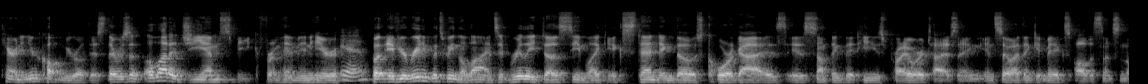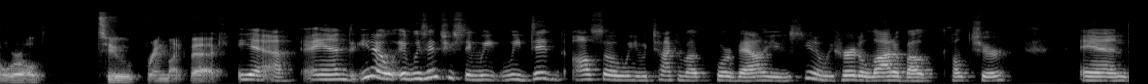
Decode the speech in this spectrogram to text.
Karen in your column, you wrote this. There was a, a lot of GM speak from him in here. Yeah. But if you're reading between the lines, it really does seem like extending those core guys is something that he's prioritizing. And so I think it makes all the sense in the world to bring Mike back. Yeah. And you know, it was interesting. We we did also when you were talking about core values, you know, we heard a lot about culture and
